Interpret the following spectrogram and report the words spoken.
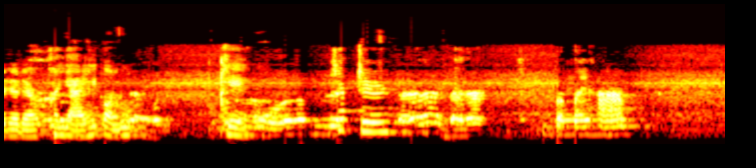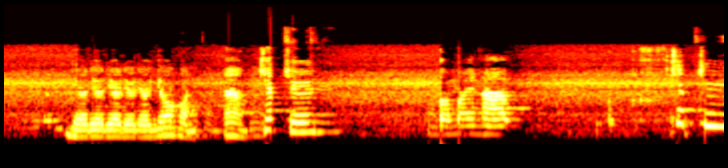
วเดี๋ยวเดี๋ยวขยายให้ก่อนลูก โอเค capture ต่อไปครับ เดี๋ยวเดี๋ยวเดี๋ยวเดี๋ยวเดี๋ยวย่อก่อนอ่า capture ต่อไปครับ capture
